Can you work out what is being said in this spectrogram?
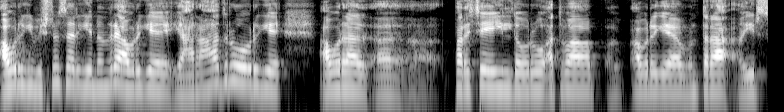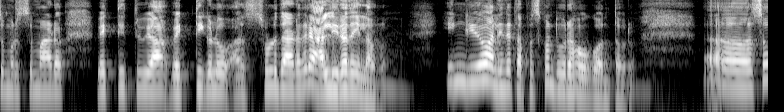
ಅವರಿಗೆ ವಿಷ್ಣು ಸರ್ಗೆ ಏನಂದರೆ ಅವರಿಗೆ ಯಾರಾದರೂ ಅವರಿಗೆ ಅವರ ಪರಿಚಯ ಇಲ್ಲದವರು ಅಥವಾ ಅವರಿಗೆ ಒಂಥರ ಇರ್ಸು ಮುರ್ಸು ಮಾಡೋ ವ್ಯಕ್ತಿತ್ವ ವ್ಯಕ್ತಿಗಳು ಸುಳಿದಾಡಿದ್ರೆ ಅಲ್ಲಿರೋದೇ ಇಲ್ಲ ಅವರು. ಹಿಂಗೆಯೋ ಅಲ್ಲಿಂದ ತಪ್ಪಿಸ್ಕೊಂಡು ದೂರ ಹೋಗುವಂಥವ್ರು. ಸೊ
